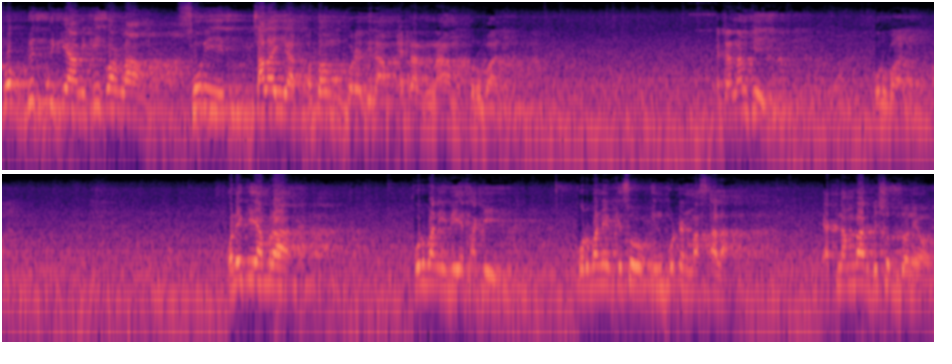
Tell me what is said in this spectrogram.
প্রবৃত্তিকে আমি কি করলাম? ছুরি চালাইয়া খতম করে দিলাম, এটার নাম কোরবানি। এটার নাম কি? কোরবানি। অনেকেই আমরা কোরবানি দিয়ে থাকি। কোরবানির কিছু ইম্পর্টেন্ট মাসালা এক নাম্বার, বিশুদ্ধ নিয়ত।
